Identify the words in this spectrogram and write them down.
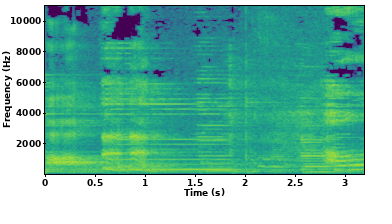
啊啊。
